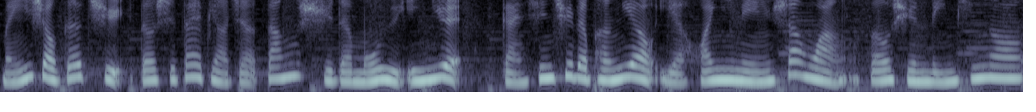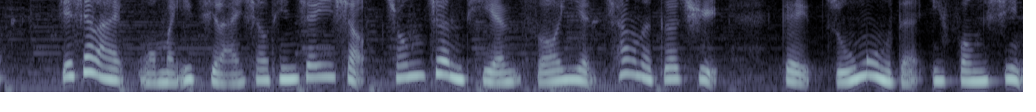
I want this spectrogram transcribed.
每一首歌曲都是代表着当时的母语音乐。感兴趣的朋友也欢迎您上网搜寻聆听哦。接下来我们一起来收听这一首钟镇田所演唱的歌曲《给祖母的一封信》。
